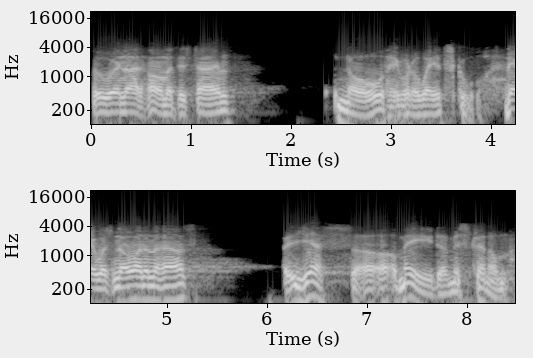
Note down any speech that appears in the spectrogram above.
who were not home at this time? No, they were away at school. There was no one in the house? Uh, yes, uh, a maid, uh, Miss Trenholm.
